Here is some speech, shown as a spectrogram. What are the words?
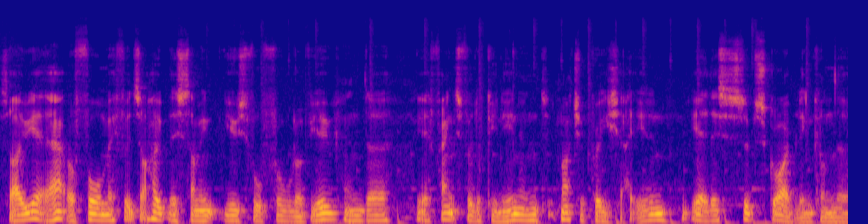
So yeah out of four methods i hope there's something useful for all of you and uh, yeah thanks for looking in and much appreciated. And yeah there's a subscribe link on the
